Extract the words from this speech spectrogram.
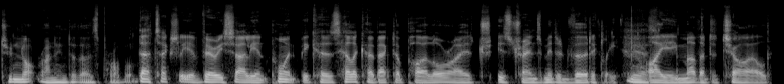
to not run into those problems. That's actually a very salient point because Helicobacter pylori is transmitted vertically, yes. i.e., mother to child.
